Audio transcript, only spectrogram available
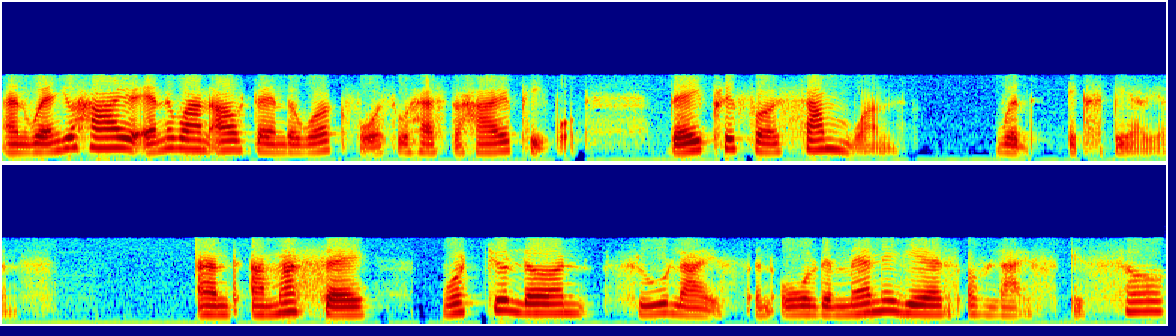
And when you hire anyone out there in the workforce who has to hire people, they prefer someone with experience. And I must say, what you learn through life and all the many years of life is so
